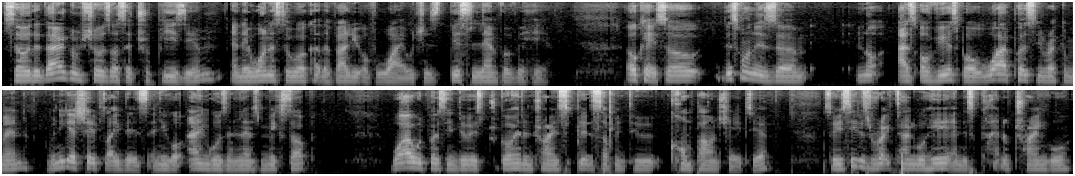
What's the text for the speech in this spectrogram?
So the diagram shows us a trapezium and they want us to work out the value of y, which is this length over here. Okay, so this one is um, not as obvious, but what I personally recommend, when you get shapes like this and you got angles and lengths mixed up, what I would personally do is go ahead and try and split this up into compound shapes, yeah? So you see this rectangle here and this kind of triangle.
